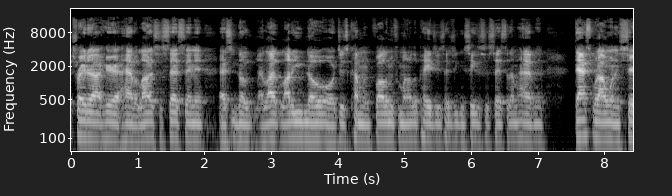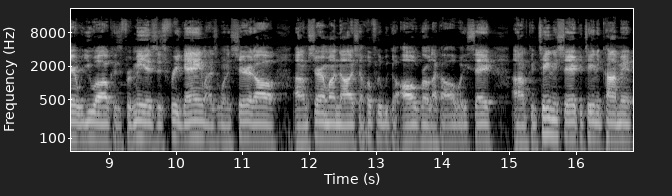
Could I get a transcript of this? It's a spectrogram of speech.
trader out here. I have a lot of success in it. As you know, a lot, a lot of you know, or just come and follow me from my other pages, as you can see the success that I'm having that's what I want to share with you all because for me, it's just free game. I just want to share it all, um, share my knowledge, and hopefully we can all grow, like I always say. Um, continue to share, continue to comment.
